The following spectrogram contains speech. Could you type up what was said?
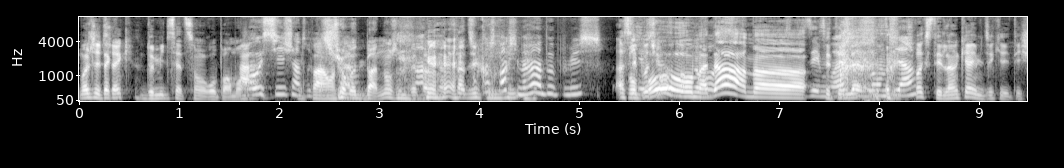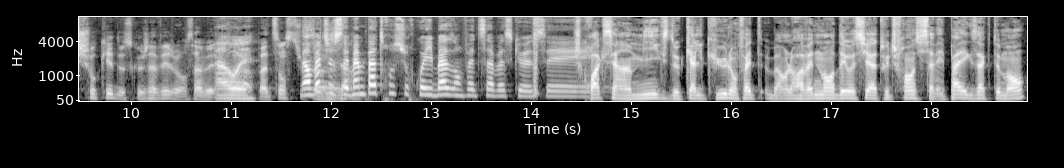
Moi, j'ai check 2700 euros par mois. Moi aussi, je suis un truc. je suis en mode bah non, je ne vais pas faire ça du Ah, coup. Je crois que je suis même un peu plus. Ah, c'est Oh, possible. Oh, madame C'était la- je crois que c'était Linka, il me disait qu'il était choqué de ce que j'avais, genre ça avait Ah pas de sens. tu Mais en fait, je sais même pas trop sur quoi ils basent en fait ça parce que c'est. Je crois que c'est un mix de calculs. En fait, ben, on leur avait demandé aussi à Twitch France, ils savaient pas exactement.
